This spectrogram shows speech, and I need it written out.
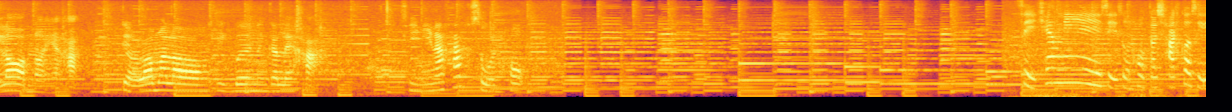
ยๆรอบหน่อยอะค่ะ เดี๋ยวเรามาลองอีกเบอร์หนึ่งกันเลยค่ะ สีนี้นะคะ 06สีเข้มนี่สี06จะชัดกว่าสี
